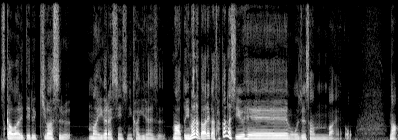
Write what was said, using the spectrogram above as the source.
使われてる気はする。まあ、五十嵐選手に限らず。まあ、あと今だとあれか、高梨雄平も53番やろ。な。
